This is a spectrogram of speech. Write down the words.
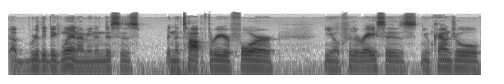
a, a really big win. I mean, and this is in the top three or four, you know, for the races, you know, crown jewel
